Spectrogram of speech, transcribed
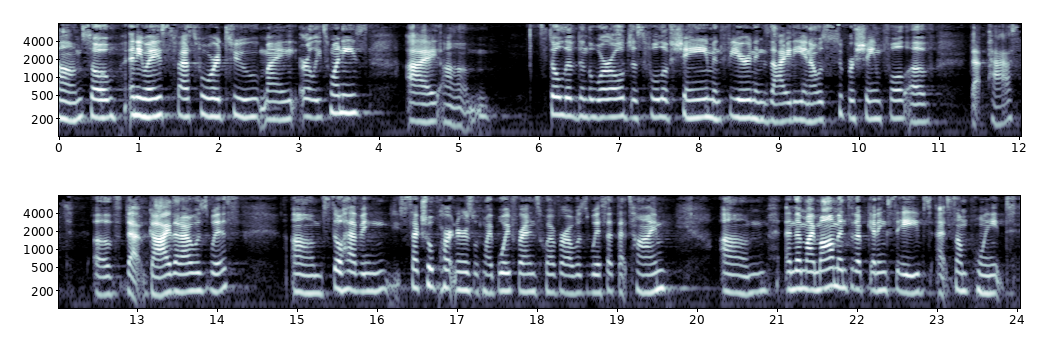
Um, so, anyways, fast forward to my early 20s. I um, still lived in the world just full of shame and fear and anxiety, and I was super shameful of that past of that guy that I was with. Um, still having sexual partners with my boyfriends, whoever I was with at that time. Um, and then my mom ended up getting saved at some point,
